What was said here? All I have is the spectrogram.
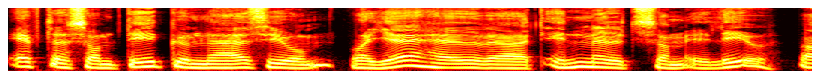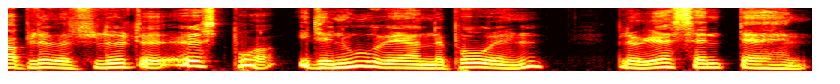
Eftersom det gymnasium, hvor jeg havde været indmeldt som elev, var blevet flyttet østpå i det nuværende Polen, blev jeg sendt derhen.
